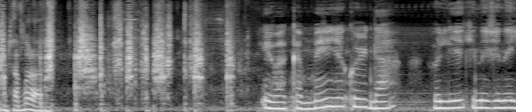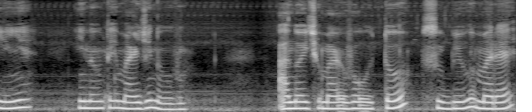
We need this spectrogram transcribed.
Muito saborosa. Eu acabei de acordar, olhei aqui na janelinha e não tem mar de novo. À noite o mar voltou, subiu a maré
